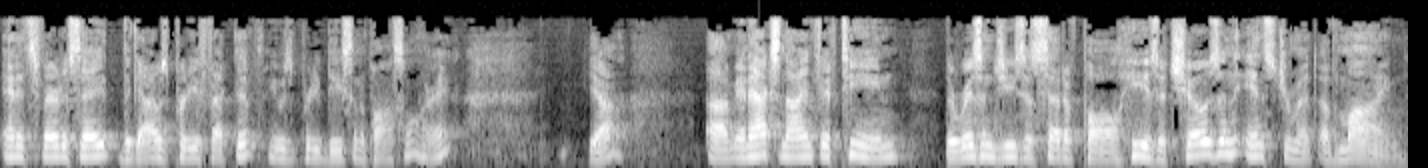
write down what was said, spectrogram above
and it's fair to say the guy was pretty effective. He was a pretty decent apostle, right? Yeah. Um, in Acts 9:15, the risen Jesus said of Paul, He is a chosen instrument of mine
